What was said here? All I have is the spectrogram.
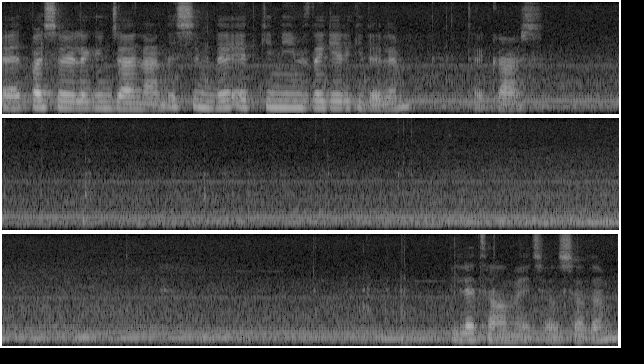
Evet, başarıyla güncellendi. Şimdi etkinliğimize geri gidelim. Tekrar. Bilet almaya çalışalım.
